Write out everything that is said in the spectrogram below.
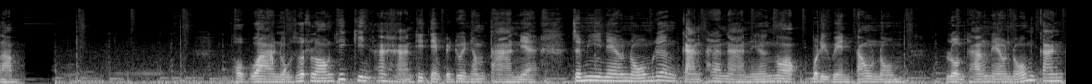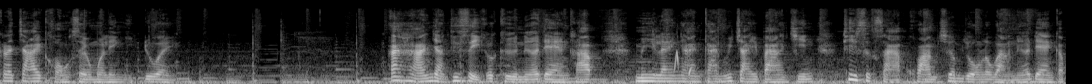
ครับ พบว่าหนูทดลองที่กินอาหารที่เต็มไปด้วยน้ำตาลเนี่ยจะมีแนวโน้มเรื่องการพัฒนาเนื้องอกบริเวณเต้านม รวมทั้งแนวโน้มการกระจายของเซลล์มะเร็งอีกด้วยอาหารอย่างที่ 4 ก็คือเนื้อแดงครับ มีรายงานการวิจัยบางชิ้นที่ศึกษาความเชื่อมโยงระหว่างเนื้อแดงกับ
